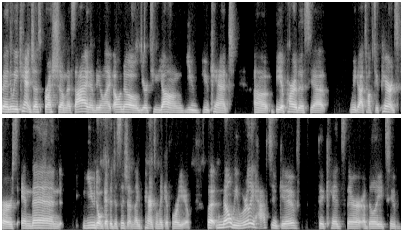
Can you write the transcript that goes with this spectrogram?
But we can't just brush them aside and be like oh no you're too young. You you can't uh, be a part of this yet. We got to talk to parents first and then you don't get the decision. Like parents will make it for you. But no we really have to give the kids their ability to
